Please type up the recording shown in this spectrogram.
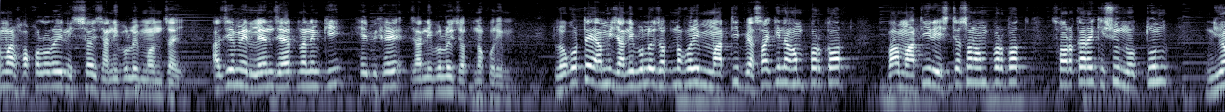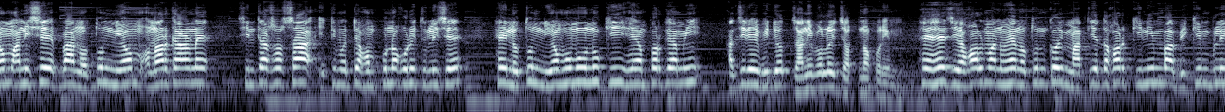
আমাৰ সকলোৰে নিশ্চয় জানিবলৈ মন যায়। আজি আমি লেন জেহাদ মানে কি, সেই বিষয়ে জানিবলৈ যত্ন কৰিম। লগতে আমি জানিবলৈ যত্ন কৰিম মাটি বেচা কিনা সম্পৰ্কত বা মাটি ৰেজিষ্ট্ৰেশ্যন সম্পৰ্কত। চৰকাৰে কিছু নতুন নিয়ম আনিছে বা নতুন নিয়ম অনাৰ কাৰণে চিন্তা চৰ্চা ইতিমধ্যে সম্পূৰ্ণ কৰি তুলিছে। সেই নতুন নিয়মসমূহনো কি সেই সম্পৰ্কে আমি আজিৰ এই ভিডিঅ'ত জানিবলৈ যত্ন কৰিম। সেয়েহে যিসকল মানুহে নতুনকৈ মাটি এডোখৰ কিনিম বা বিকিম বুলি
